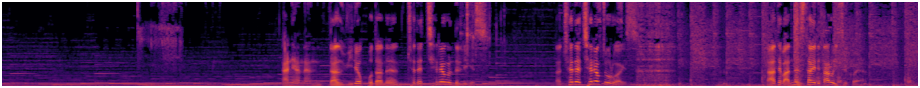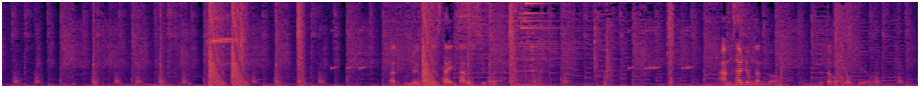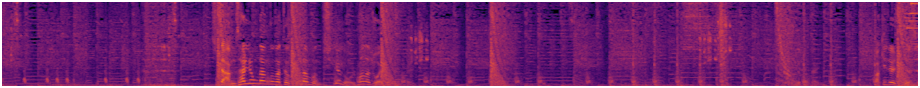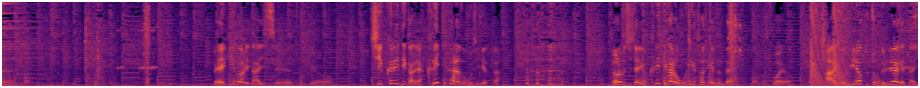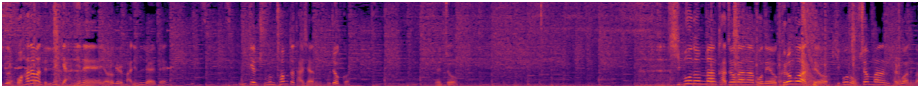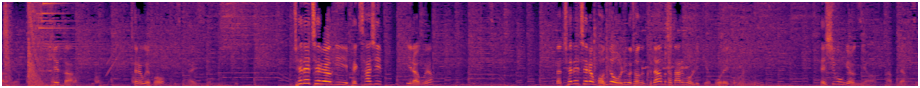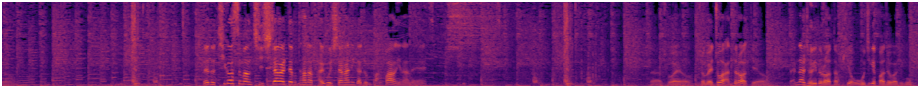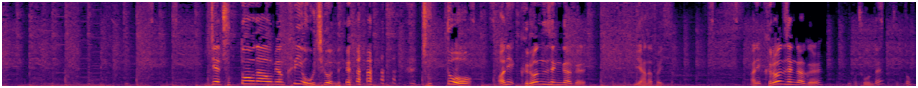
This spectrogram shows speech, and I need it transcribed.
아니야 난, 난 위력보다는 최대 체력을 늘리겠어 난 최대 체력 쪽으로 가겠어 나한테 맞는 스타일이 따로 있을 거야 나도 분명히 맞는 스타일이 따로 있을 거야. 암살용 단거. 요딴 거 필요 없고요. 진짜 암살용 단거 같은 거 끝나면 실력이 얼마나 좋아야 되는데. 이겼다 다행이다. 맞기 전에 죽였어요. 매기거리 나이스 좋고요. 시 크리티컬 야 크리티컬은 오시겠다. 여러분 진짜 이거 크리티컬은 오지게 터지겠는데? 어, 좋아요. 아 이거 위력도 좀 늘려야겠다. 이거 뭐 하나만 늘릴 게 아니네. 여러 개를 많이 늘려야 돼. 이 게임 죽음 처음부터 다시 하는 거 무조건. 왼쪽. 기본업만 가져가나 보네요. 그런 것 같아요. 기본 옵션만 달고 가는 것 같아요. 피했다. 체력 회복. 나이스. 최대 체력이 140이라고요? 일단 최대 체력 먼저 올리고 저는 그 다음부터 다른 거 올릴게요. 모래주머니. 대시 공격력 나쁘지 않고요. 그래도 티거스 망치 시작할 때부터 하나 달고 시작하니까 좀 빵빵하긴 하네. 자 좋아요. 저 왼쪽은 안 들어갈게요. 맨날 저기 들어갔다 피 오지게 빠져가지고. 이제 죽도 나오면 크리 오지건데. 죽도? 아니 그런 생각을 위에 하나 더 있어. 아니 그런 생각을 어, 좋은데? 죽도?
